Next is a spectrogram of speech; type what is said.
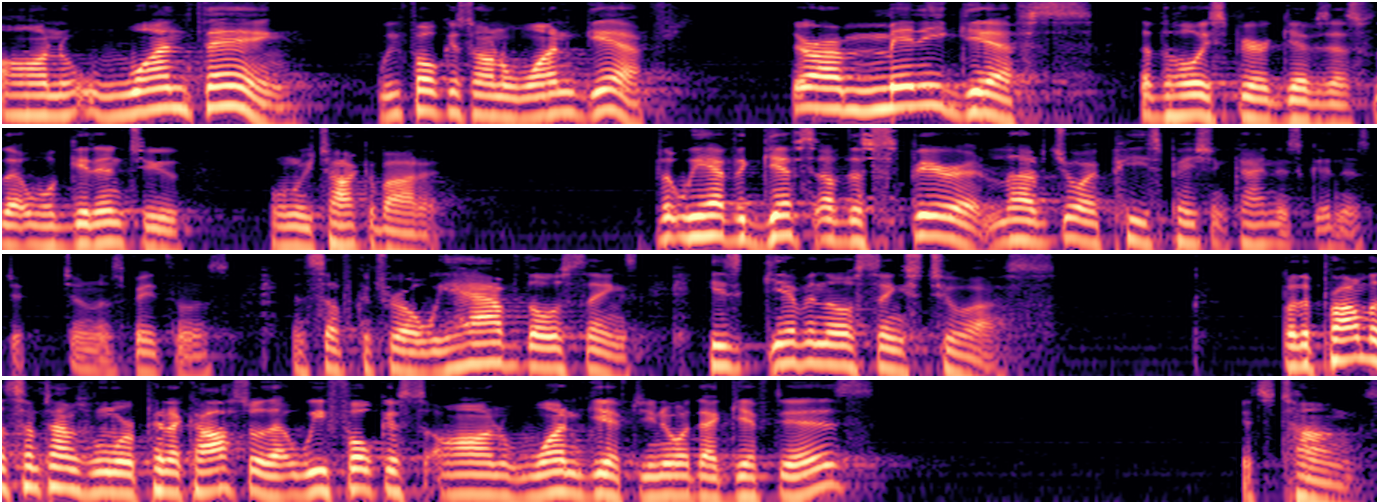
on one thing, we focus on one gift. There are many gifts that the Holy Spirit gives us that we'll get into when we talk about it. That we have the gifts of the Spirit love, joy, peace, patience, kindness, goodness, gentleness, faithfulness, and self control. We have those things. He's given those things to us. But the problem is sometimes when we're Pentecostal that we focus on one gift. You know what that gift is? It's tongues.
